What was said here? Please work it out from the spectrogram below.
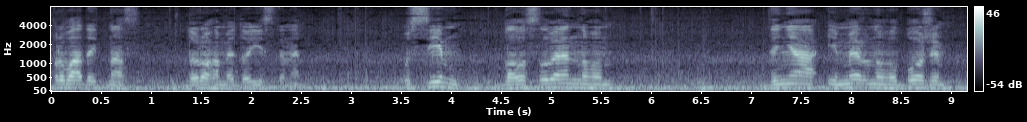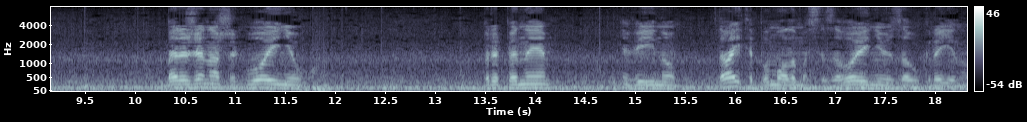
провадить нас дорогами до істини. Усім благословенного дня і мирного Боже, бережи наших воїнів, припини війну. Давайте помолимося за воїнів за Україну.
